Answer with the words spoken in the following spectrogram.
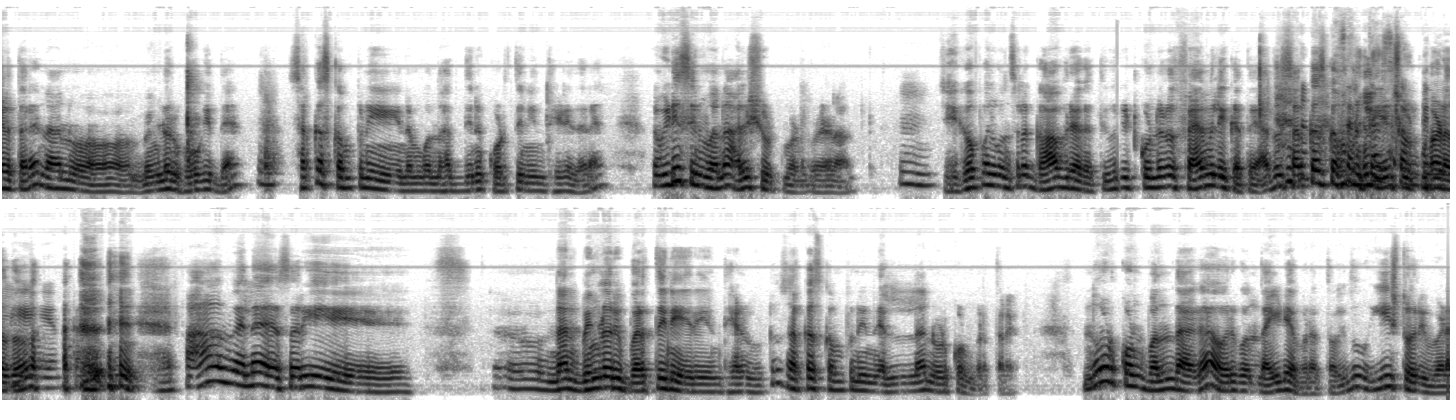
ಹೇಳ್ತಾರೆ ನಾನು ಬೆಂಗಳೂರಿಗೆ ಹೋಗಿದ್ದೆ. ಸರ್ಕಸ್ ಕಂಪನಿ ನಮ್ಗೊಂದು ಹತ್ತು ದಿನಕ್ಕೆ ಕೊಡ್ತೀನಿ ಅಂತ ಹೇಳಿದ್ದಾರೆ. ನಾವು ಇಡೀ ಸಿನಿಮಾನ ಅಲ್ಲಿ ಶೂಟ್ ಮಾಡಿಬಿಡೋಣ ಅಂತ. ಹ್ಮ್. ಜಯಗೋಪಾಲ್ಗೆ ಒಂದ್ಸಲ ಗಾಬರಿ ಆಗತ್ತೆ. ಇವ್ರು ಇಟ್ಕೊಂಡಿರೋದು ಫ್ಯಾಮಿಲಿ ಕತೆ. ಅದು ಸರ್ಕಸ್ ಕಂಪ್ನಿಲಿ ಏನ್ ಶೂಟ್ ಮಾಡೋದು. ಆಮೇಲೆ ಸರಿ ನಾನು ಬೆಂಗಳೂರಿಗೆ ಬರ್ತೀನಿ ರೀ ಅಂತ ಹೇಳ್ಬಿಟ್ಟು ಸರ್ಕಸ್ ಕಂಪ್ನಿನೆಲ್ಲ ನೋಡ್ಕೊಂಡು ಬರ್ತಾರೆ. ನೋಡ್ಕೊಂಡು ಬಂದಾಗ ಅವ್ರಿಗೊಂದು ಐಡಿಯಾ ಬರುತ್ತೆ. ಇದು ಈ ಸ್ಟೋರಿ ಬೇಡ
